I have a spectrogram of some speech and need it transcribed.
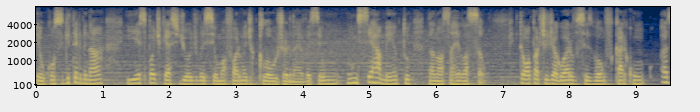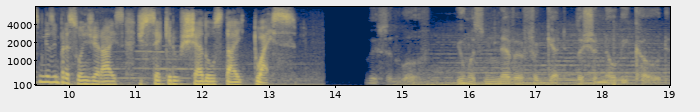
eu consegui terminar e esse podcast de hoje vai ser uma forma de closure, né? Vai ser um, um, encerramento da nossa relação. Então a partir de agora vocês vão ficar com as minhas impressões gerais de Sekiro Shadows Die Twice. Listen, Wolf. You must never forget the Shinobi Code.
